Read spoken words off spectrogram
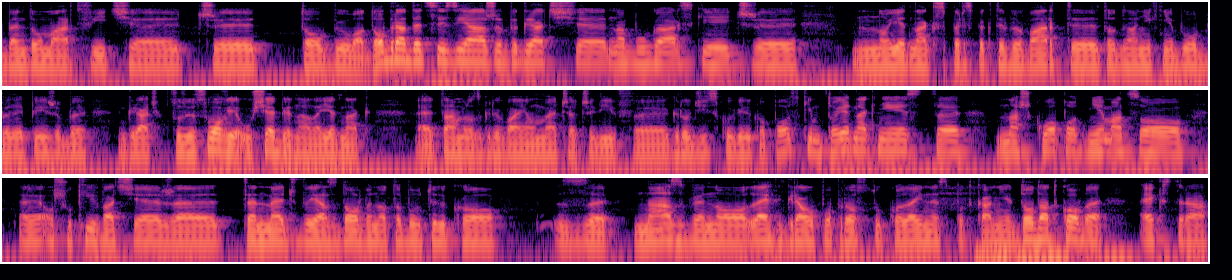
będą martwić, czy to była dobra decyzja, żeby grać na bułgarskiej, czy no jednak z perspektywy Warty to dla nich nie byłoby lepiej, żeby grać w cudzysłowie u siebie, no ale jednak e, tam rozgrywają mecze, czyli w e, Grodzisku Wielkopolskim, to jednak nie jest e, nasz kłopot, nie ma co oszukiwać się, że ten mecz wyjazdowy, no to był tylko z nazwy, no Lech grał po prostu kolejne spotkanie, dodatkowe, ekstra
